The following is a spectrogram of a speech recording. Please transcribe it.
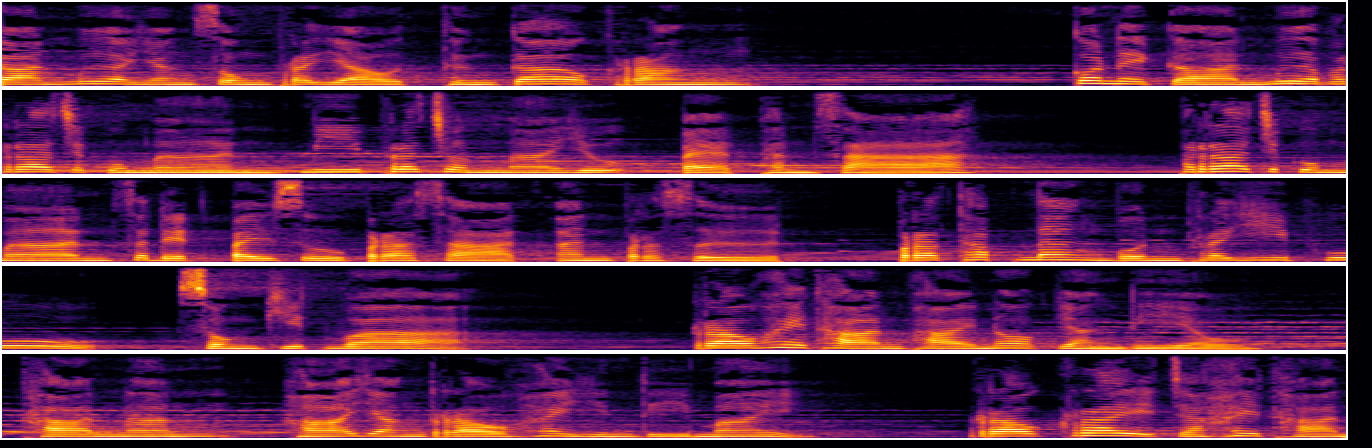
การเมื่อยังทรงพระเยาว์ถึงเก้าครั้ง ก็ในการเมื่อพระราชกุมารมีพระชนมายุแปดพรรษา พระราชกุมารเสด็จไปสู่ปราสาทอันประเสริฐ ประทับนั่งบนพระยี่ผู้ ทรงคิดว่า เราให้ทานภายนอกอย่างเดียว ทานนั้นหายังเราให้ยินดีไม่ เราใคร่จะให้ทาน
